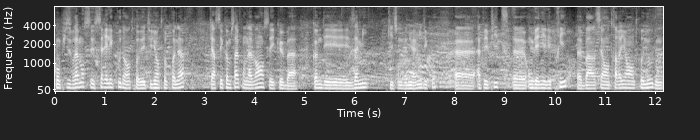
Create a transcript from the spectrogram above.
qu'on puisse vraiment se serrer les coudes entre étudiants entrepreneurs, car c'est comme ça qu'on avance et que bah, comme des amis qui sont devenus amis du coup, euh, à Pépite ont gagné les prix. Ben, c'est en travaillant entre nous. Donc,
